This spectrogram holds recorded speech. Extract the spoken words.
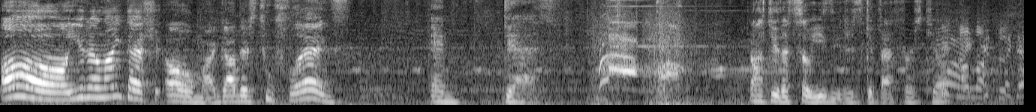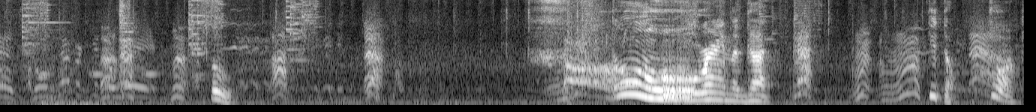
Oh, you didn't like that shit. Oh my god, there's two flags. And death. Oh, dude, that's so easy to just get that first kill. Ooh. Ooh, right in the gut. Get the fuck.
